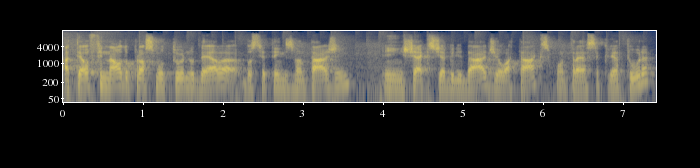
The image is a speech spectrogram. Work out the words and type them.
até o final do próximo turno dela, você tem desvantagem em cheques de habilidade ou ataques contra essa criatura.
